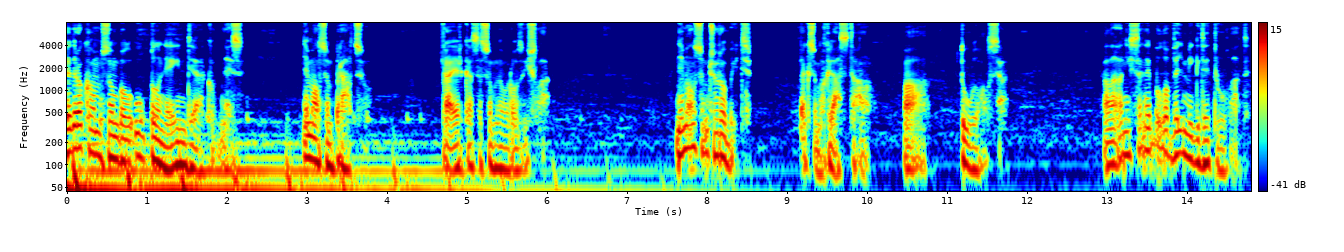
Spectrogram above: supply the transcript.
Pred rokom som bol úplne inde ako dnes. Nemal som prácu. Frajerka sa so mnou rozišla. Nemal som čo robiť, tak som chľastal a túlal sa. Ale ani sa nebolo veľmi kde túlať.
